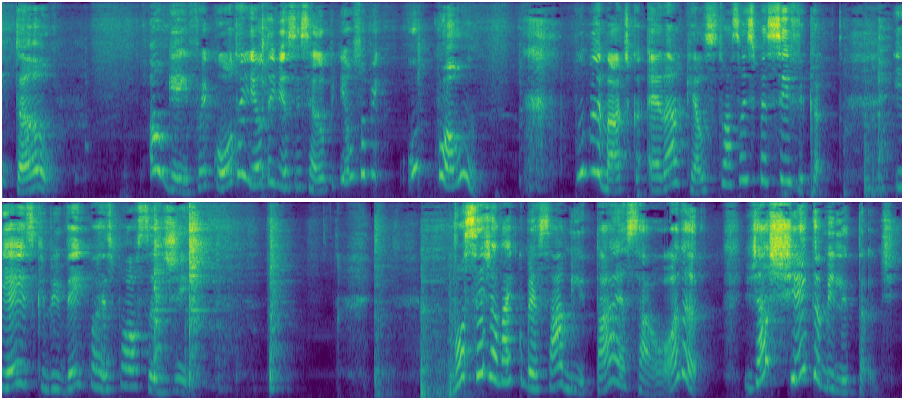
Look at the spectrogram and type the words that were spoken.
Então, alguém foi contra e eu devia sincera opinião sobre o quão problemática era aquela situação específica. E eis que me vem com a resposta de: Você já vai começar a militar essa hora? Já chega militante.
